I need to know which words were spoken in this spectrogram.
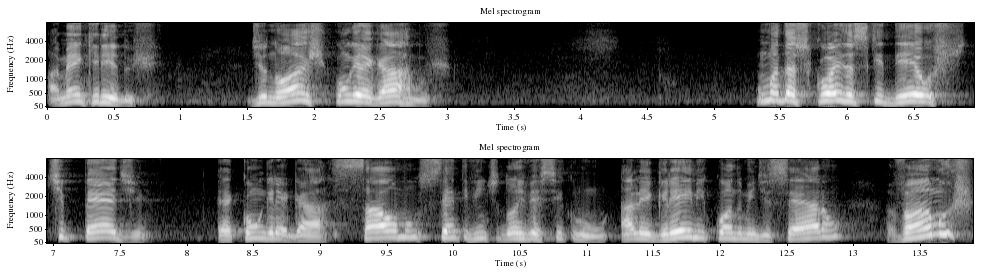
Amém, queridos? De nós congregarmos. Uma das coisas que Deus te pede é congregar. Salmo 122, versículo 1. Alegrei-me quando me disseram, vamos.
